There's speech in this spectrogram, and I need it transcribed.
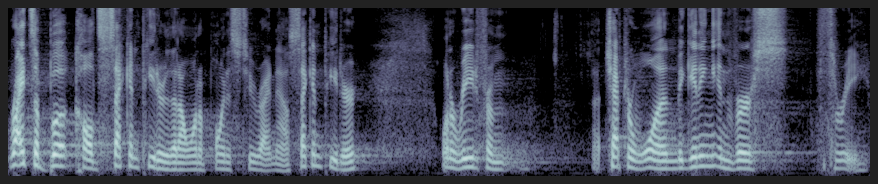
writes a book called Second Peter that I want to point us to right now. Second Peter, I want to read from uh, chapter 1, beginning in verse 3.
